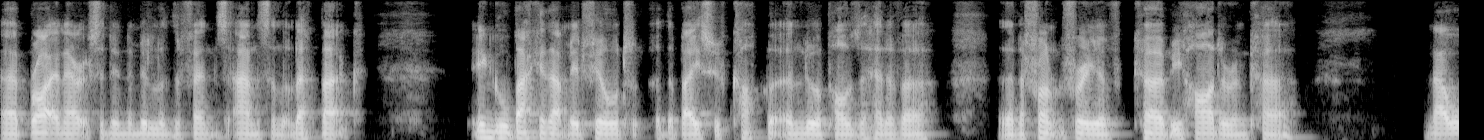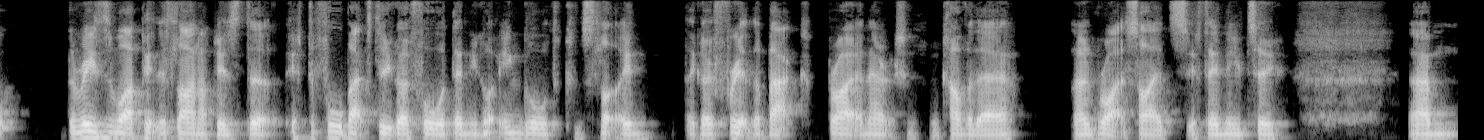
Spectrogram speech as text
Uh, Bright and Eriksson in the middle of the defence, Andersson at left back. Ingle back in that midfield at the base with Cuthbert and Leupolz ahead of her. And then a front three of Kirby, Harder, and Kerr. Now, the reason why I picked this lineup is that if the fullbacks do go forward, then you've got Ingle can slot in. They go free at the back. Bright and Eriksson can cover their right sides if they need to. Um,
